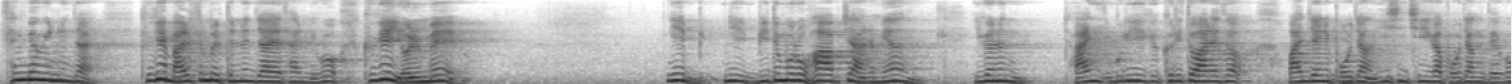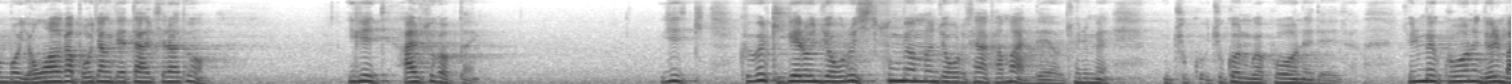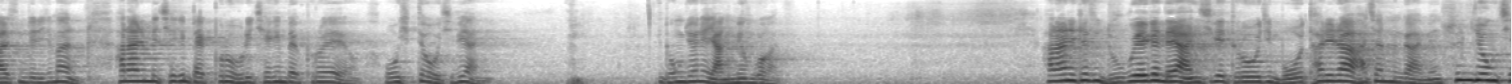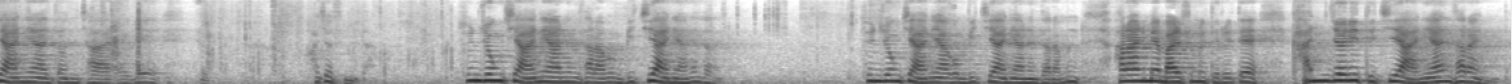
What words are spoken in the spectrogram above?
생명 있는 자 그게 말씀을 듣는 자의 삶이고 그게 열매예요. 이, 이 믿음으로 화합지 않으면 이거는 우리 그 그리스도 안에서 완전히 보장, 이신칭이가 보장되고 뭐 영화가 보장됐다 할지라도 이게 알 수가 없다. 이게 그걸 기계론적으로 숙명론적으로 생각하면 안 돼요. 주님의 주권과 구원에 대해서. 주님의 구원은 늘 말씀드리지만 하나님의 책임 100% 우리 책임 100%예요. 50대 50이 아니에요. 동전의 양면과 같 하나님께서 누구에게 내 안식에 들어오지 못하리라 하셨는가 하면 순종치 아니하던 자에게 하셨습니다. 순종치 아니하는 사람은 믿지 아니하는 사람. 순종치 아니하고 믿지 아니하는 사람은 하나님의 말씀을 들을 때 간절히 듣지 아니한 사람입니다.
